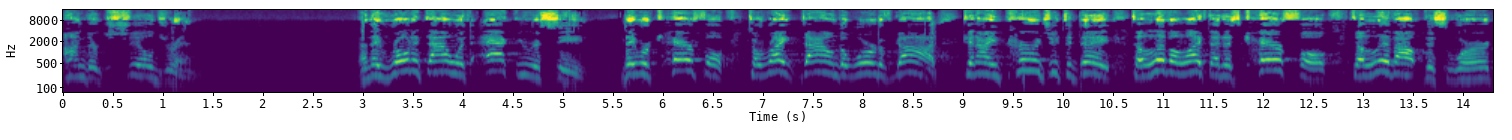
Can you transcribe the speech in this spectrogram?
on their children. And they wrote it down with accuracy. They were careful to write down the Word of God. Can I encourage you today to live a life that is careful to live out this Word,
